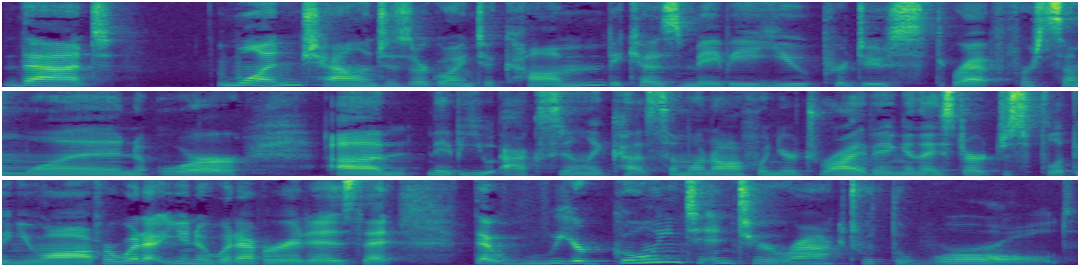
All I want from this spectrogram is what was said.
that one challenges are going to come because maybe you produce threat for someone or um, maybe you accidentally cut someone off when you're driving and they start just flipping you off or what you know whatever it is that that we're going to interact with the world.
